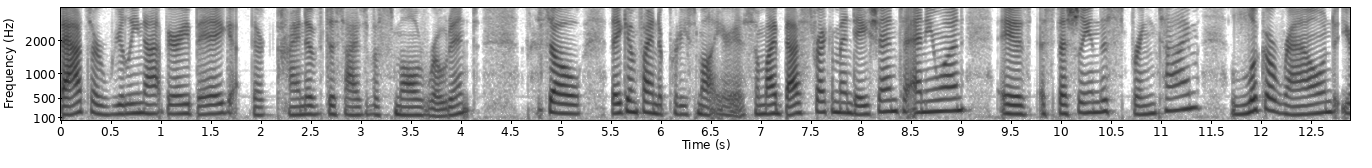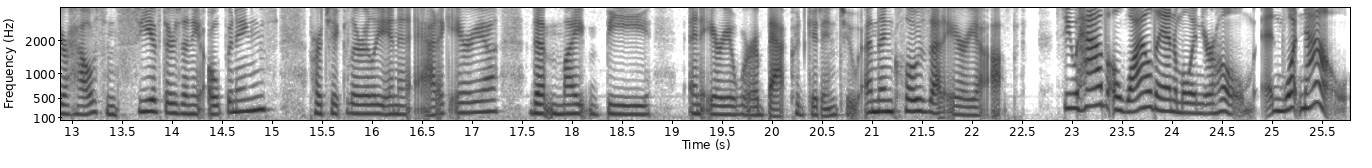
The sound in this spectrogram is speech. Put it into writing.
Bats are really not very big. They're kind of the size of a small rodent. So they can find a pretty small area. So, my best recommendation to anyone is, especially in the springtime, look around your house and see if there's any openings, particularly in an attic area, that might be an area where a bat could get into, and then close that area up. So, you have a wild animal in your home, and what now?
